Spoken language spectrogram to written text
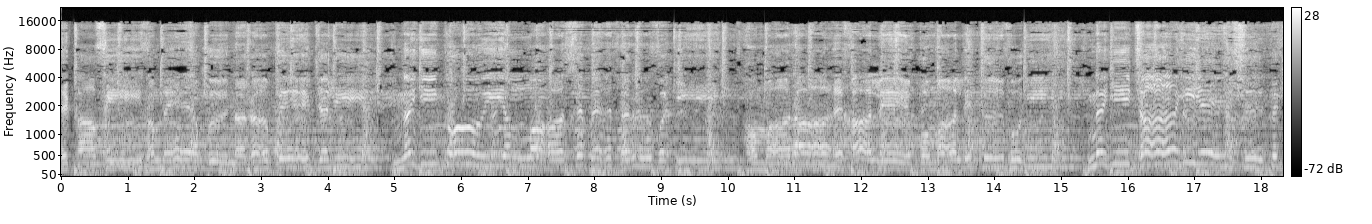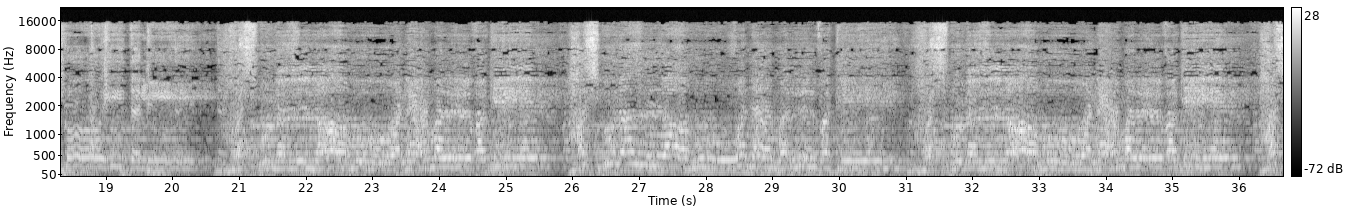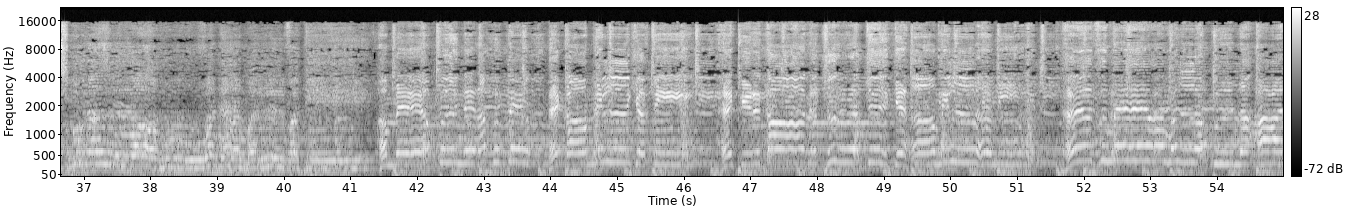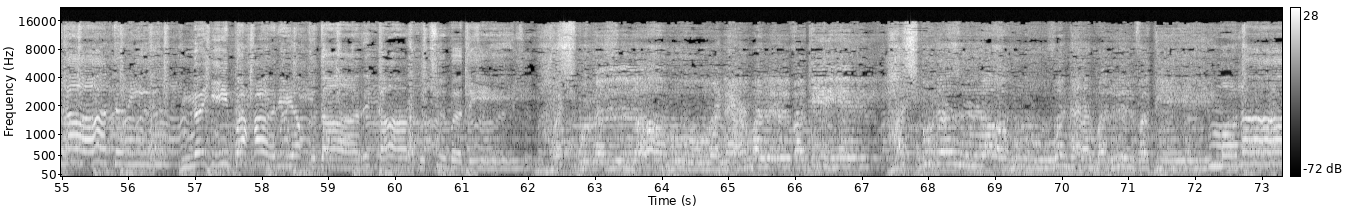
ہے کافی، ہمیں اپنا رب جلی۔ نہیں کوئی اللہ سے بہتر وکیل۔ ہمارا ہے خالق و مالک وہی۔ نہیں چاہیے اس پہ کوئی دلیل۔ حسبنا اللہ ونعم الوکیل۔ حسبنا اللہ ونعم الوکیل حسبنا اللہ ونعم الوکیل حسبنا اللہ ونعم الوکیل ہمیں اپنے رب پہ ہے کامل یقین، ہے کردار جرت کے نہیں بہاری اقدار کا کچھ بدیل. حسبنا اللہ ونعم الوکیل. حسبنا اللہ ونعم الوکیل. مولا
